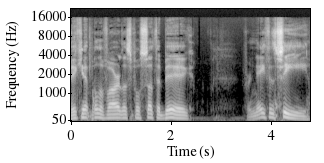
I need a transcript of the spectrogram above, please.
Big Hit Boulevard. Let's pull something big for Nathan C.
